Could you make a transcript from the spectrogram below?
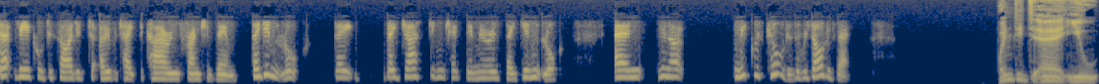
that vehicle decided to overtake the car in front of them. They didn't look. They they just didn't check their mirrors. They didn't look. And, you know, Mick was killed as a result of that. When did uh, you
